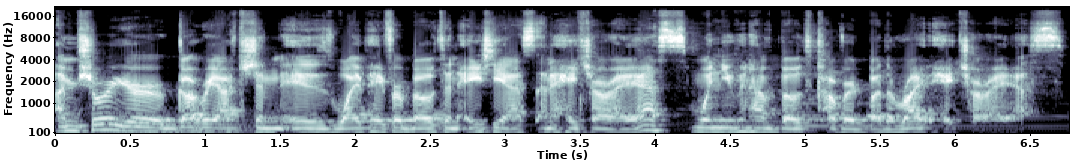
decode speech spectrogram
I'm sure your gut reaction is why pay for both an ATS and a HRIS when you can have both covered by the right HRIS.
